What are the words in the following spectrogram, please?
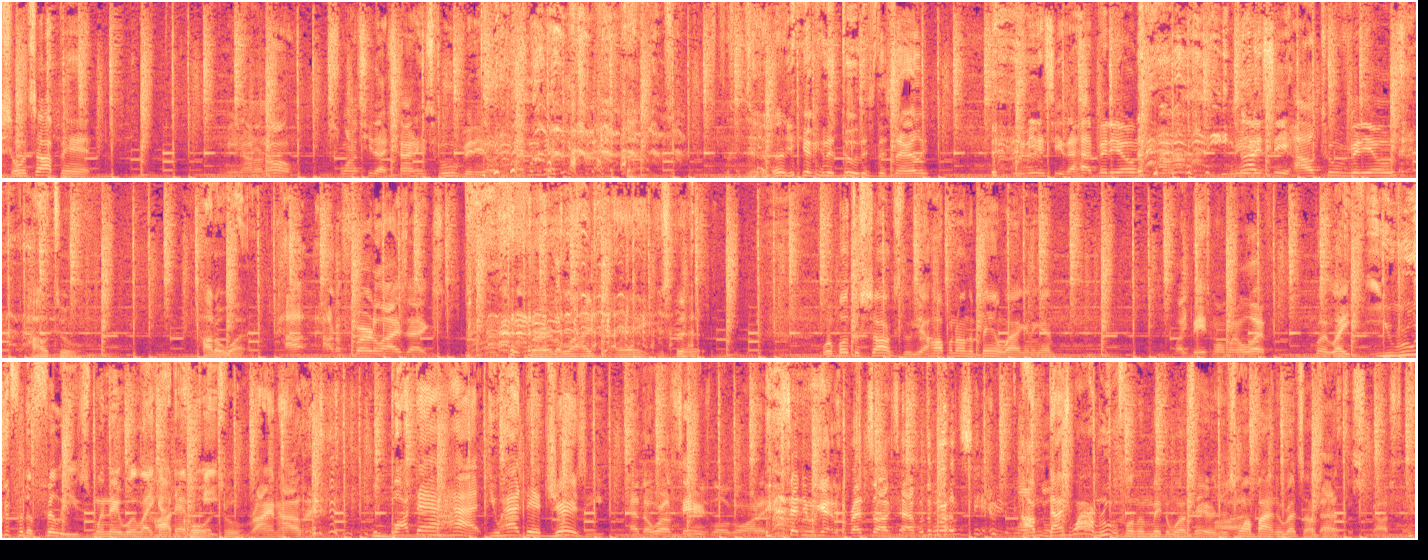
So what's up, man? I mean, I don't know. Just want to see that Chinese food video. You're gonna do this this early? We need to see that video. We need to see how-to videos. How to? How to what? How, how to fertilize eggs. Fertilize eggs. What about the Sox, dude? You're hopping on the bandwagon again. Like baseball my whole life. But like, you rooted for the Phillies when they were like at their Hardcore peak. too. Ryan Howard You bought their hat. You had their jersey. had the World Series logo on it. You said you were getting a Red Sox hat with the World Series logo. I'm, that's why I'm rooting for them to make the World Series. I just Oh, want to buy a new Red Sox hat. That's hat. disgusting.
